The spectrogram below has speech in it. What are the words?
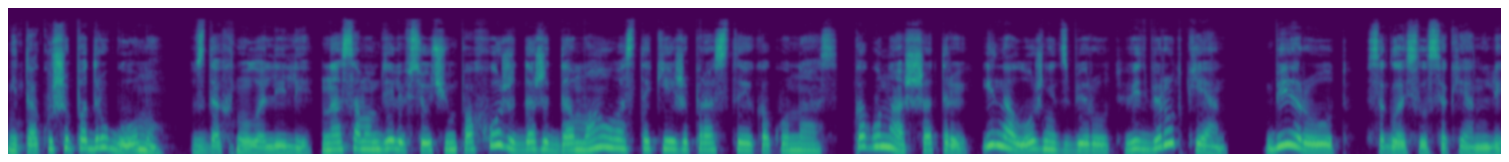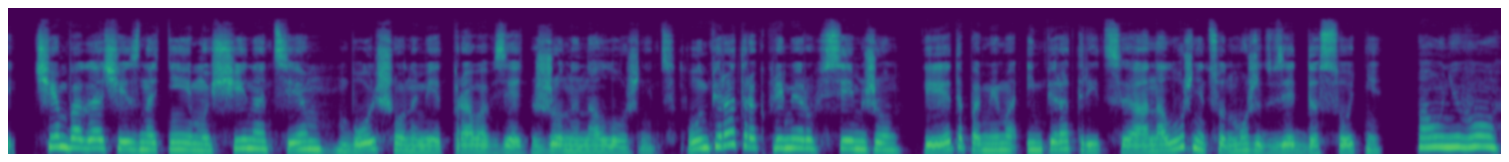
«Не так уж и по-другому», – вздохнула Лили. «На самом деле все очень похоже, даже дома у вас такие же простые, как у нас. Как у нас шатры. И наложниц берут. Ведь берут, Киан?» «Берут», — согласился Кьян Ли. «Чем богаче и знатнее мужчина, тем больше он имеет право взять жены наложниц. У императора, к примеру, семь жен, и это помимо императрицы, а наложниц он может взять до сотни. А у него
